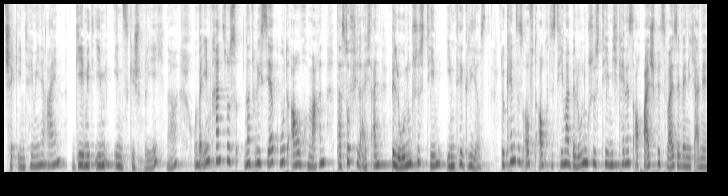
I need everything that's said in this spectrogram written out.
Check-in-Termine ein, geh mit ihm ins Gespräch. Na? Und bei ihm kannst du es natürlich sehr gut auch machen, dass du vielleicht ein Belohnungssystem integrierst. Du kennst es oft auch, das Thema Belohnungssystem. Ich kenne es auch beispielsweise, wenn ich eine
